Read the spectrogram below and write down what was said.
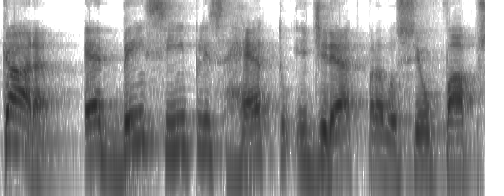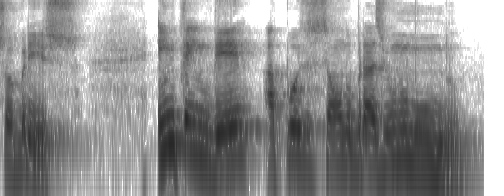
Cara, é bem simples, reto e direto para você o papo sobre isso. Entender a posição do Brasil no mundo.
